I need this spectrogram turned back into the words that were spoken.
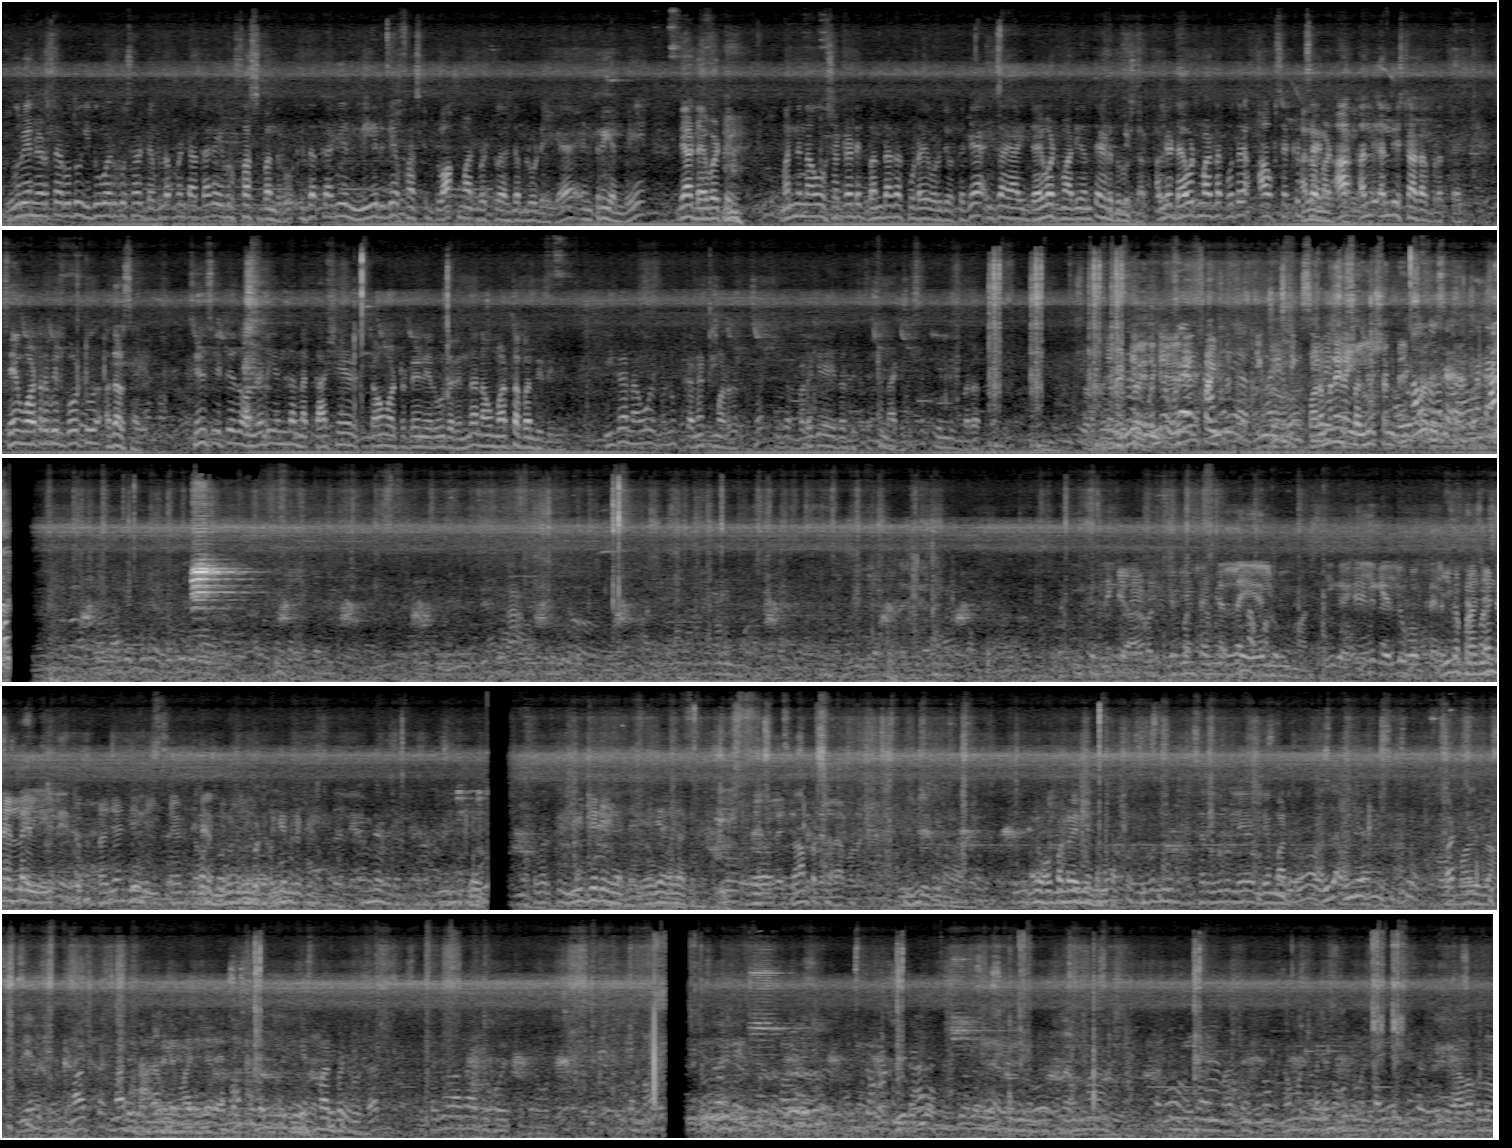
ಇವ್ರು ಏನು ಹೇಳ್ತಾ ಇರೋದು ಇದುವರೆಗೂ ಸರ್ ಡೆವಲಪ್ಮೆಂಟ್ ಆದಾಗ ಇವರು ಫಸ್ಟ್ ಬಂದರು. ಇದಕ್ಕಾಗಿ ನೀರಿಗೆ ಫಸ್ಟ್ ಬ್ಲಾಕ್ ಮಾಡಿಬಿಟ್ಟು ಎಸ್ ಡಬ್ಲ್ಯೂ ಡಿಗೆ ಎಂಟ್ರಿಯಲ್ಲಿ ದೇ ಆರ್ ಡೈವರ್ಟಿಂಗ್ ಮೊನ್ನೆ ನಾವು ಸ್ಯಾಟರ್ಡೇಗೆ ಬಂದಾಗ ಕೂಡ ಇವ್ರ ಜೊತೆಗೆ ಈಗ ಡೈವರ್ಟ್ ಮಾಡಿ ಅಂತ ಹೇಳಿದ್ರು ಸರ್ ಅಲ್ಲಿ ಡೈವರ್ಟ್ ಮಾಡ್ಲಿಕ್ಕೆ ಹೋದರೆ ಆ ಸೆಕೆಂಡ್ ಸೈಡ್ ಅಲ್ಲಿ ಅಲ್ಲಿ ಸ್ಟಾರ್ಟ್ ಆಗಿಬಿಡುತ್ತೆ. Same water will go to other side since it is already in the ನಕಾಶೆ strong water drain ಇರುವುದರಿಂದ ನಾವು ಮಾಡ್ತಾ ಬಂದಿದ್ದೀವಿ. ಈಗ ನಾವು ಇದನ್ನು ಕನೆಕ್ಟ್ ಮಾಡಬೇಕು ಸರ್ ಈಗ ಬೆಳಗ್ಗೆ ಇದು ಡಿಸ್ಕಷನ್ ಆಗಿದೆ ಸರ್ ಇಲ್ಲಿಗೆ ಬರುತ್ತೆ ಪರ್ಮನೆಂಟ್ ಸೊಲ್ಯೂಷನ್ ಬೇಕು ಈಗ ಪ್ರೆಸೆಂಟ್ ಎಲ್ಲ ಇಲ್ಲಿ ಪ್ರೆಸೆಂಟ್ ಇಲ್ಲಿ ಈ side network U G D ಇದೆ, ಏರಿಯಾದಲ್ಲಿ. ಓಪನ್ ಡ್ರೈನ್ ಸರ್ ಇವರು ಲೇ ಲೇ ಮಾಡಿದ್ರು ಬಟ್ ಮಾಡಿದ್ದಾರೆ ಸರ್ ನಮ್ಮ ಅದು ಹೋಯ್ತು ನಮ್ಮ ಯಾವಾಗಲೂ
